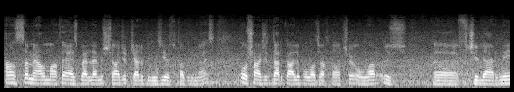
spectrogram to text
hansısa məlumatı əzbərləmiş şagird gəlib birinci yer tuta bilməz. O şagirdlər qalib olacaqlar ki, onlar öz ə, fikirlərini,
